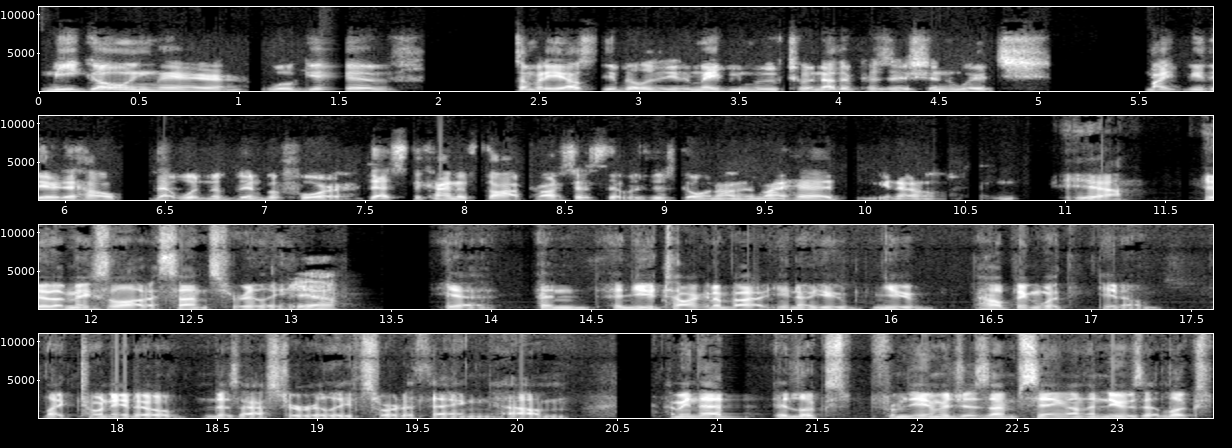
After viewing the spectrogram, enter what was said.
me going there will give somebody else the ability to maybe move to another position which might be there to help that wouldn't have been before that's the kind of thought process that was just going on in my head you know and Yeah, yeah, that makes a lot of sense, really. Yeah. Yeah, and and you talking about you know you you helping with you know like tornado disaster relief sort of thing. Um, I mean that it looks from the images I'm seeing on the news, it looks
